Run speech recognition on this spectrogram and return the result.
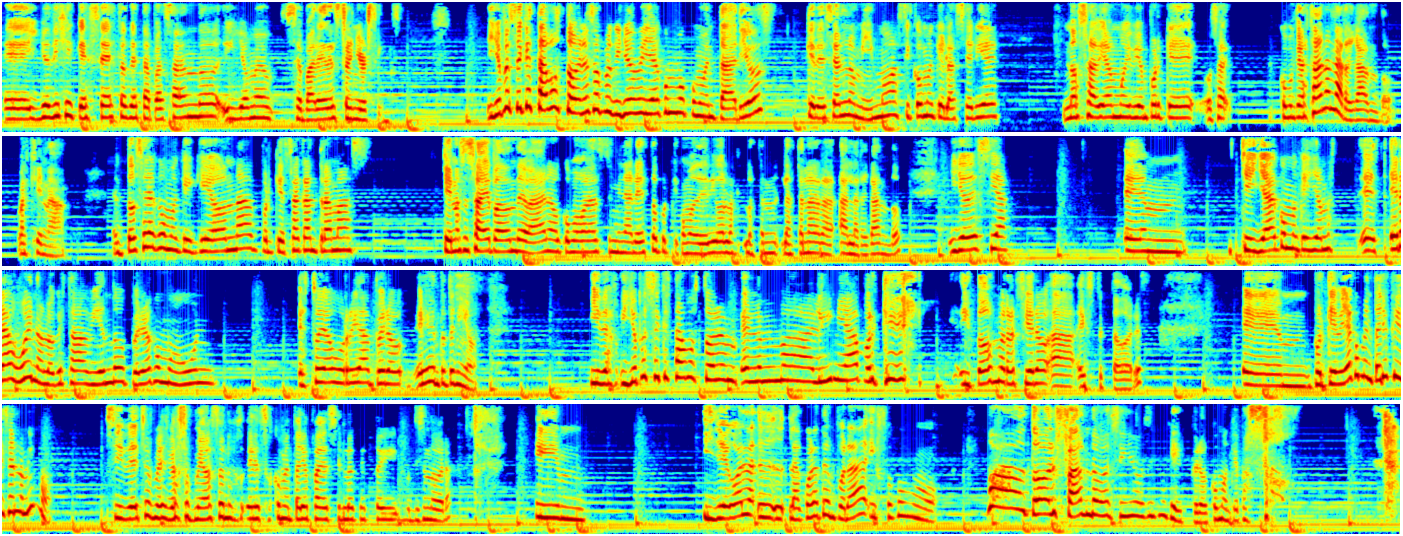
Eh, yo dije que sé esto que está pasando y yo me separé de Stranger Things. Y yo pensé que estábamos todos en eso porque yo veía como comentarios que decían lo mismo, así como que la serie no sabía muy bien por qué, o sea, como que la estaban alargando, más que nada. Entonces era como que, ¿qué onda? Porque sacan tramas que no se sabe para dónde van o cómo van a terminar esto, porque como te digo, lo- están- la están alar- alargando. Y yo decía, em, que ya como que ya me- eh, era bueno lo que estaba viendo, pero era como un estoy aburrida, pero es entretenido. Y, de- y yo pensé que estábamos todos en, en la misma línea porque y todos me refiero a espectadores. Em, porque veía comentarios que decían lo mismo. Sí, de hecho me baso, me baso esos comentarios para decir lo que estoy diciendo ahora. Y, y llegó la, la cuarta temporada y fue como, wow, todo el fandom así, yo así como que, pero ¿cómo? ¿Qué pasó?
